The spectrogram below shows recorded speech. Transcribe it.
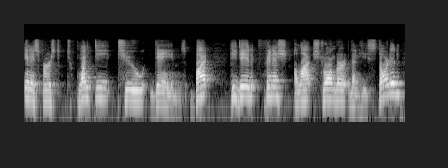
in his first 22 games, but he did finish a lot stronger than he started.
